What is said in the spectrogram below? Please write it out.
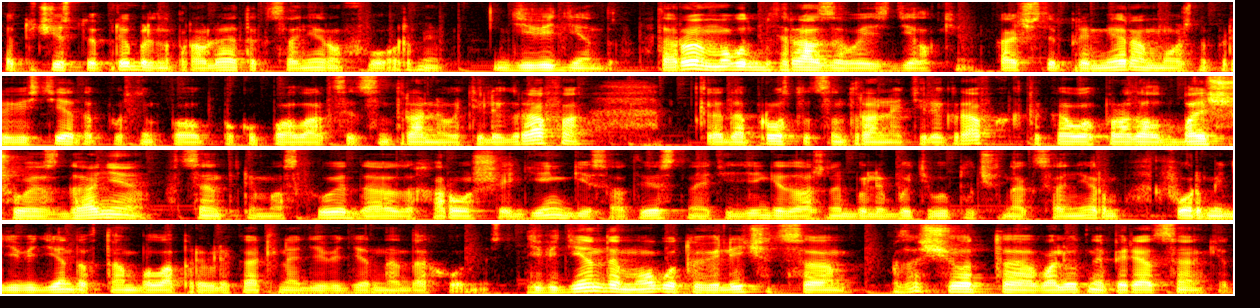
эту чистую прибыль направляет акционерам в форме дивидендов. Второе, могут быть разовые сделки. В качестве примера можно привести, я, допустим, покупал акции Центрального телеграфа, когда просто Центральный телеграф как таковой продал большое здание в центре Москвы да, за хорошие деньги, и, соответственно, эти деньги должны были быть выплачены акционерам в форме дивидендов, там была привлекательная дивидендная доходность. Дивиденды могут увеличиться за счет э, валютной переоценки.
